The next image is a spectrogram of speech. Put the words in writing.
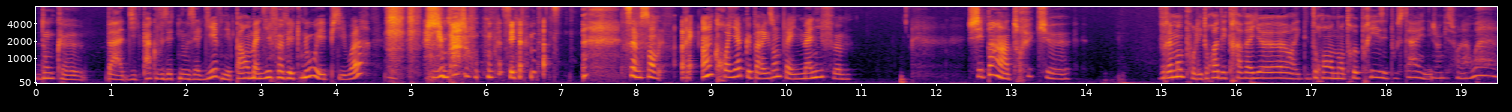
Donc, euh, bah, dites pas que vous êtes nos alliés, venez pas en manif avec nous, et puis voilà. J'aime pas, c'est la base. Ça me semble incroyable que par exemple à une manif, euh, je sais pas, un truc euh, vraiment pour les droits des travailleurs, avec des droits en entreprise et tout ça, et des gens qui sont là, ouais,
